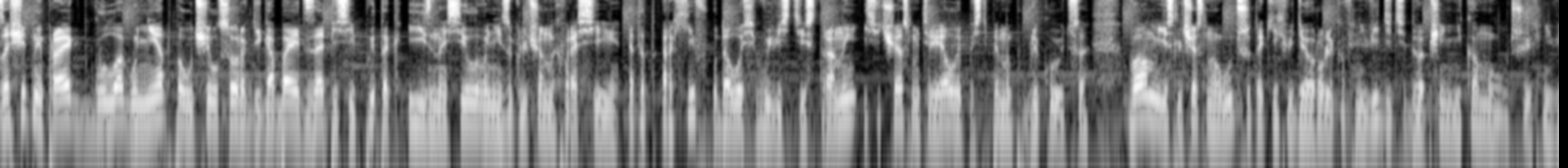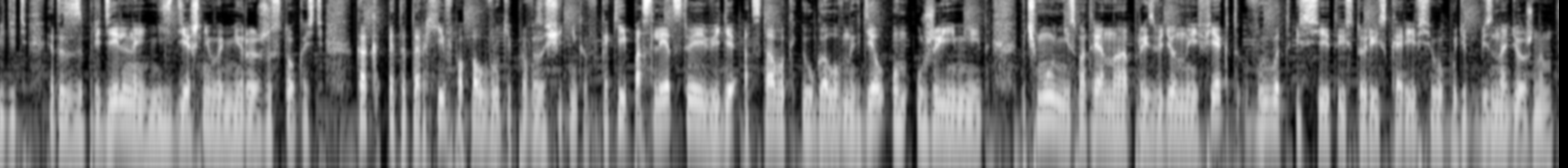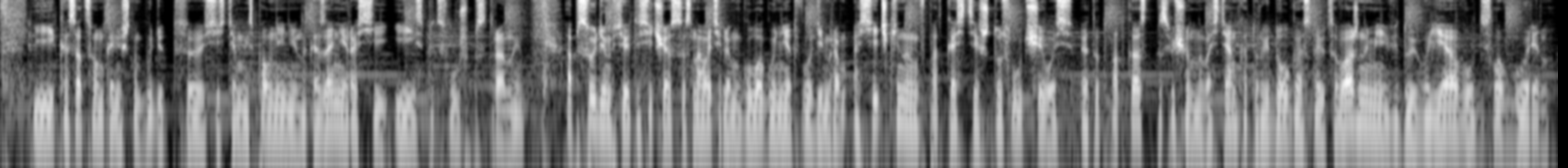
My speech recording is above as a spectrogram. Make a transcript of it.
Правозащитный проект «ГУЛАГу нет» получил 40 гигабайт записей пыток и изнасилований заключенных в России. Этот архив удалось вывести из страны, и сейчас материалы постепенно публикуются. Вам, если честно, лучше таких видеороликов не видеть, да вообще никому лучше их не видеть. Это запредельная, нездешнего мира жестокость. Как этот архив попал в руки правозащитников? Какие последствия в виде отставок и уголовных дел он уже имеет? Почему, несмотря на произведенный эффект, вывод из всей этой истории скорее скорее всего, будет безнадежным. И касаться он, конечно, будет э, системы исполнения наказаний России и спецслужб страны. Обсудим все это сейчас с основателем ГУЛАГу нет Владимиром Осечкиным в подкасте «Что случилось?». Этот подкаст посвящен новостям, которые долго остаются важными. Веду его я, Владислав Горин.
